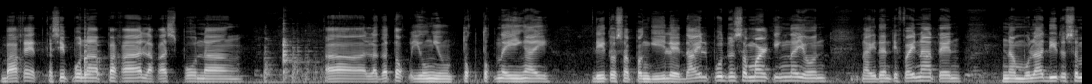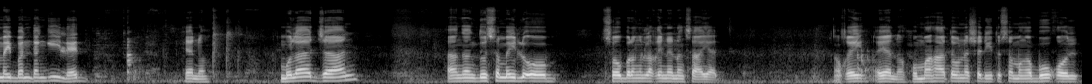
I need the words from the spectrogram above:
Bakit? Kasi po napakalakas po ng ah, lagatok, yung, yung tuktok na ingay dito sa panggilid. Dahil po dun sa marking na yon na-identify natin na mula dito sa may bandang gilid, yan o, mula dyan hanggang doon sa may loob, sobrang laki na ng sayad. Okay? Ayan, oh, humahataw na siya dito sa mga bukol.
